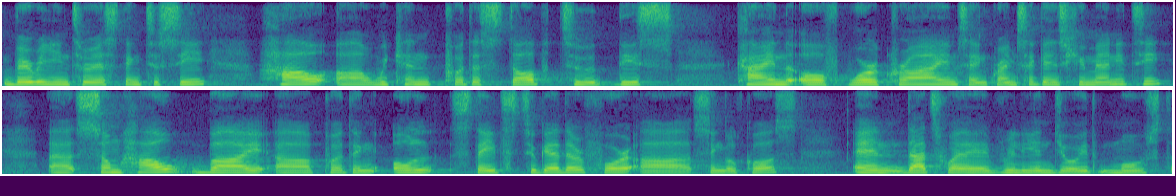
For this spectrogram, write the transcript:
very interesting to see how uh, we can put a stop to this kind of war crimes and crimes against humanity uh, somehow by uh, putting all states together for a single cause. And that's what I really enjoyed most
